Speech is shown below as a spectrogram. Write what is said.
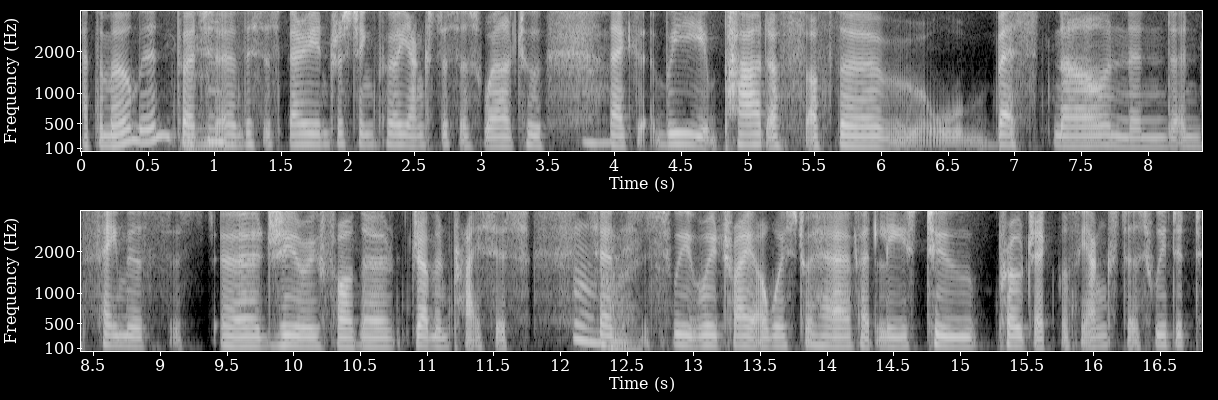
at the moment. But uh, this is very interesting for youngsters as well to like be part of of the best known and and famous uh, jury for the German prizes. So this is we we try always to have at least two project with youngsters. We did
